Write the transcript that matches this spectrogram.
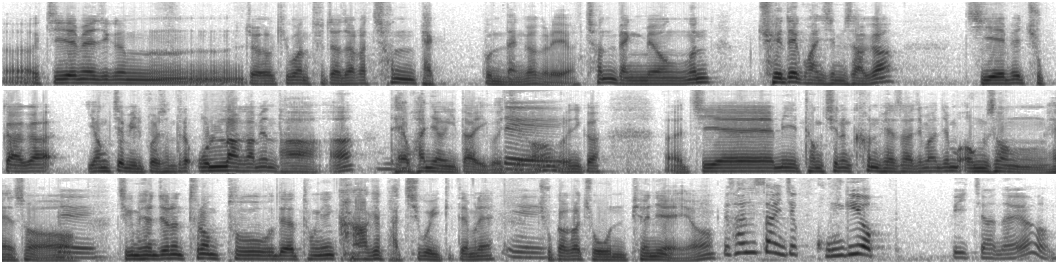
어, GM의 지금 저 기관 투자자가 1,100군데인가 그래요. 1,100명은 최대 관심사가 GM의 주가가 0.1%로 올라가면 다 어? 대환영이다 이거죠. 네. 그러니까 어, GM이 덩치는 큰 회사지만 좀 엉성해서 네. 지금 현재는 트럼프 대통령이 강하게 받치고 있기 때문에 네. 주가가 좋은 편이에요. 사실상 이제 공기업 있잖아요.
